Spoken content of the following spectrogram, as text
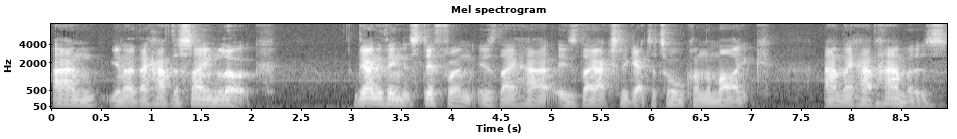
and you know they have the same look the only thing that's different is they ha- is they actually get to talk on the mic, and they have hammers,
